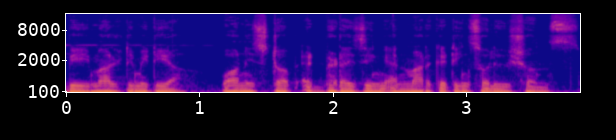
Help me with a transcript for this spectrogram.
B Multimedia, one-stop advertising and marketing solutions.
